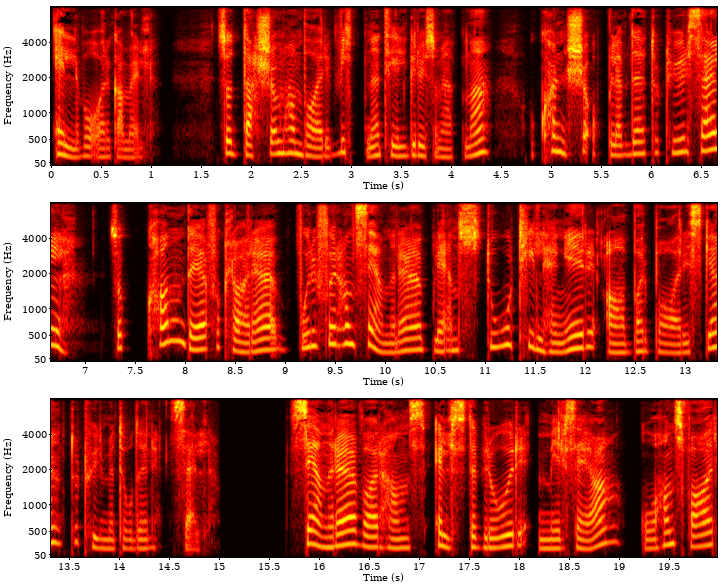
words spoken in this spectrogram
elleve år gammel, så dersom han var vitne til grusomhetene, og kanskje opplevde tortur selv, så kan det forklare hvorfor han senere ble en stor tilhenger av barbariske torturmetoder selv. Senere var hans eldste bror Mircea og hans far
